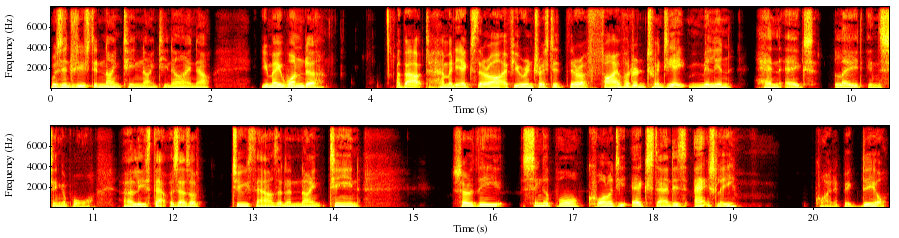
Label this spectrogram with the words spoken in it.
was introduced in 1999. Now, you may wonder about how many eggs there are. If you're interested, there are 528 million hen eggs laid in Singapore. At least that was as of 2019. So the Singapore quality egg stand is actually quite a big deal.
